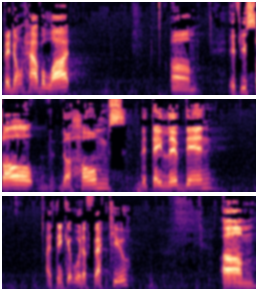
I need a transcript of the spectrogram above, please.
they don't have a lot. Um, if you saw the homes that they lived in, I think it would affect you. Um,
